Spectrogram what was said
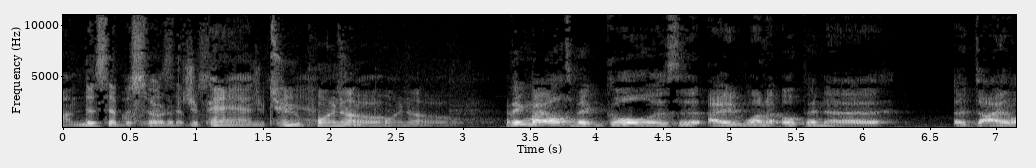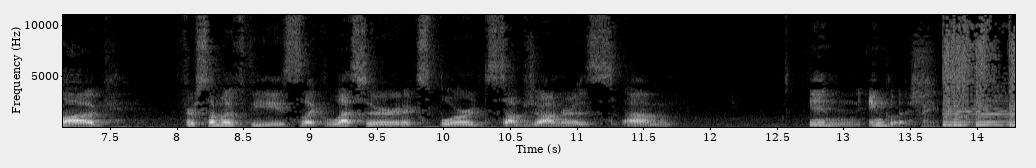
on this episode of Japan 2.0. I think my ultimate goal is that I want to open a, a dialogue for some of these like lesser explored subgenres um, in English. Mystical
